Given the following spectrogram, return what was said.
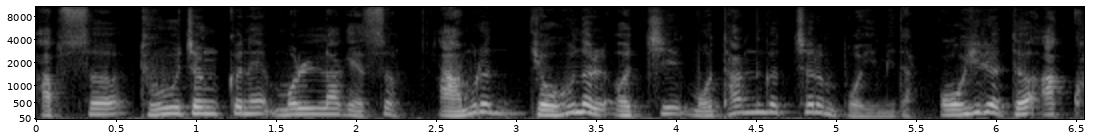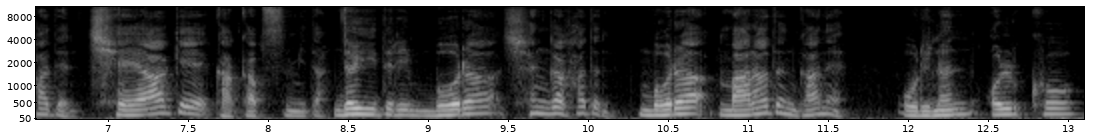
앞서 두 정권의 몰락에서 아무런 교훈을 얻지 못한 것처럼 보입니다. 오히려 더 악화된 최악에 가깝습니다. 너희들이 뭐라 생각하든 뭐라 말하든 간에 우리는 옳고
